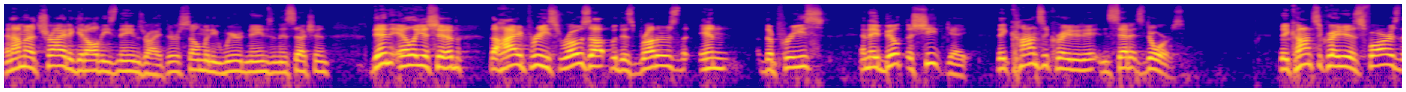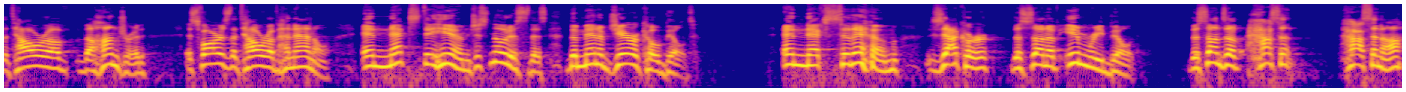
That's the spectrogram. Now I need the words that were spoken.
and I'm going to try to get all these names right. There are so many weird names in this section. Then Eliashib, the high priest rose up with his brothers and the priests, and they built the sheep gate. They consecrated it and set its doors. They consecrated as far as the Tower of the Hundred, as far as the Tower of Hananel. And next to him, just notice this, the men of Jericho built. And next to them, Zachar, the son of Imri, built. The sons of Hassan, Hassanah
